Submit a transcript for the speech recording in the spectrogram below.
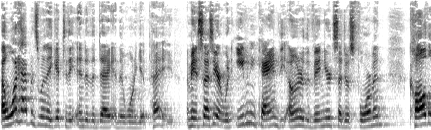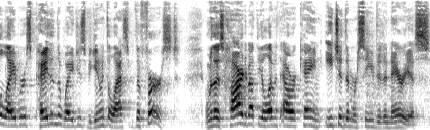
And what happens when they get to the end of the day and they want to get paid? I mean, it says here, when evening came, the owner of the vineyard said to his foreman, Call the laborers, pay them the wages, beginning with the last with the first. And when those hired about the eleventh hour came, each of them received a denarius.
